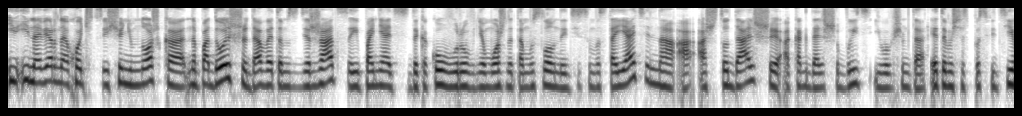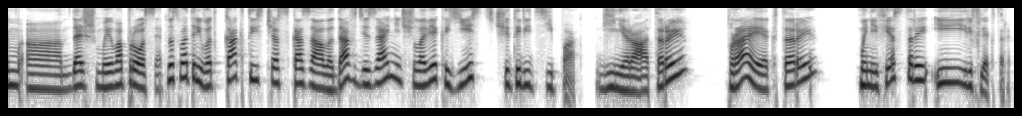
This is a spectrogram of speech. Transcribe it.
И, и наверное, хочется еще немножко на подольше, да, в этом задержаться и понять, до какого уровня можно там условно идти самостоятельно, а, а что дальше, а как дальше быть. И, в общем-то, этому сейчас посвятим а, дальше мои вопросы. Но смотри, вот как ты сейчас сказала, да, в дизайне человека есть четыре типа. Генераторы, проекторы, манифесторы и рефлекторы.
